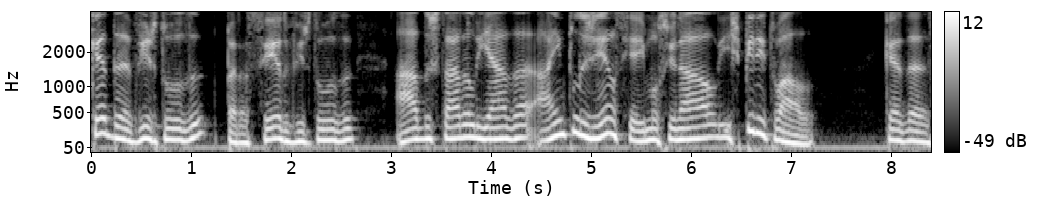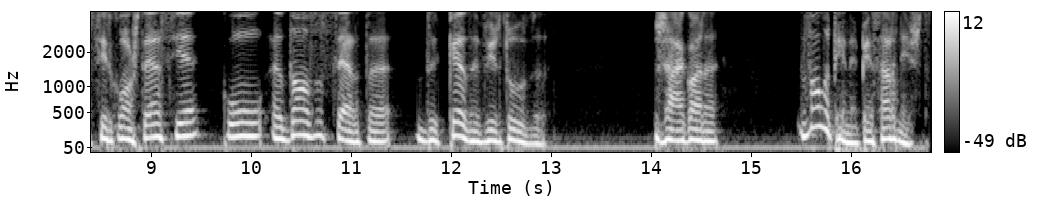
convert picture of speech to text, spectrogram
cada virtude, para ser virtude, há de estar aliada à inteligência emocional e espiritual. Cada circunstância com a dose certa de cada virtude. Já agora, vale a pena pensar nisto.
